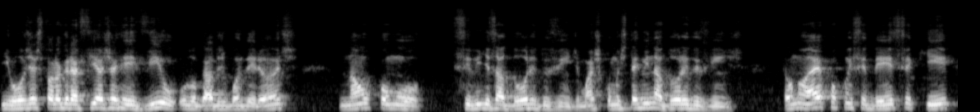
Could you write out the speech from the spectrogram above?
E hoje a historiografia já reviu o lugar dos bandeirantes, não como civilizadores dos índios, mas como exterminadores dos índios. Então, não é por coincidência que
